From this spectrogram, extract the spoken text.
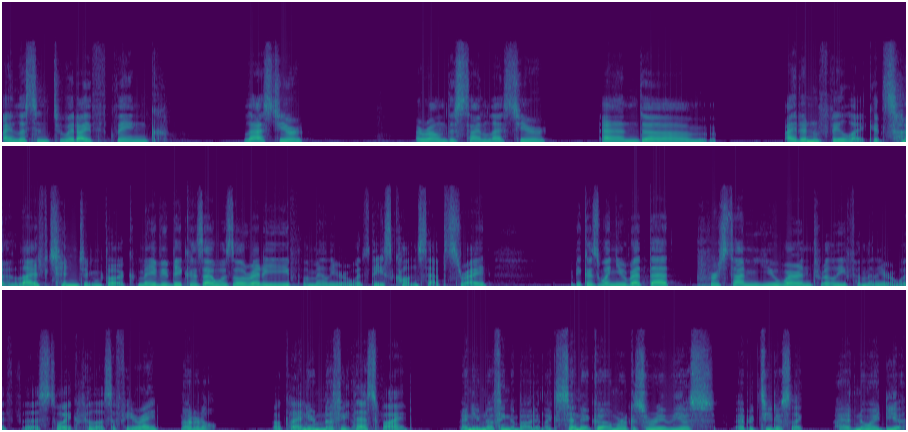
I listened to it, I think last year, around this time last year, and um, I didn't feel like it's a life changing book. Maybe because I was already familiar with these concepts, right? Because when you read that first time, you weren't really familiar with uh, Stoic philosophy, right? Not at all. Okay, I knew nothing. That's fine. I knew nothing about it. Like Seneca, Marcus Aurelius, Epictetus, like I had no idea.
